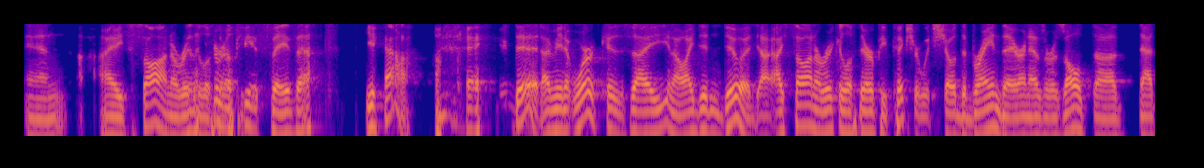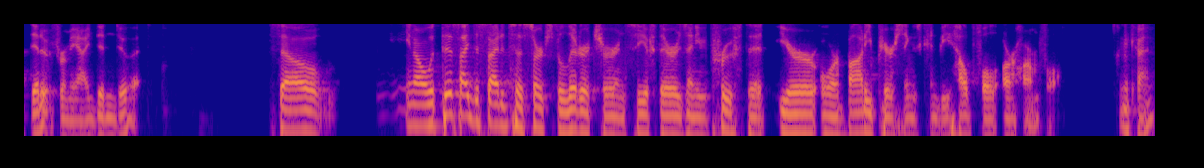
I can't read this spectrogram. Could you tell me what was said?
And I saw an auriculotherapy. Really say that? Yeah. Okay. You did. I mean, it worked because I, you know, I didn't do it. I, I, saw an auriculotherapy picture which showed the brain there, and as a result, uh, that did it for me. I didn't do it. So, you know, with this, I decided to search the literature and see if there is any proof that ear or body piercings can be helpful or harmful. Okay.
